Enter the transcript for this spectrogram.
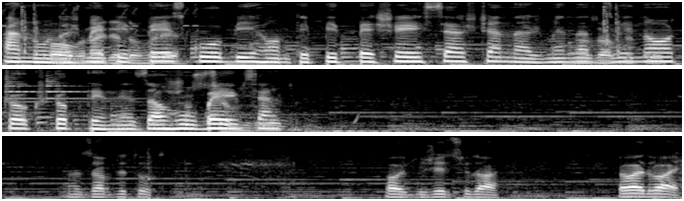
А ну нажми підписку, бігом ти підпишися, ще нажми на Назад дзвіночок, щоб ти не Що з цим загубився. зробити? Вона завжди тут. Ой, біжить сюди. Давай, давай.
